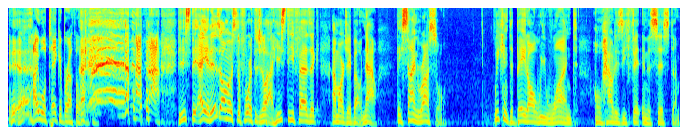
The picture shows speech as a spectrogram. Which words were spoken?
Yeah. I will take a breath away. He's Steve, hey, it is almost the Fourth of July. He's Steve Fezzik. I'm RJ Bell. Now they signed Russell. We can debate all we want. Oh, how does he fit in the system?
